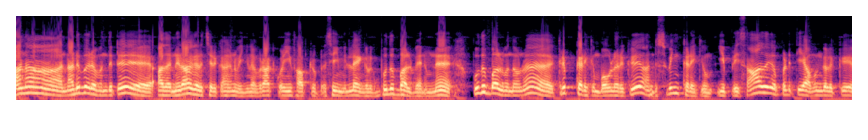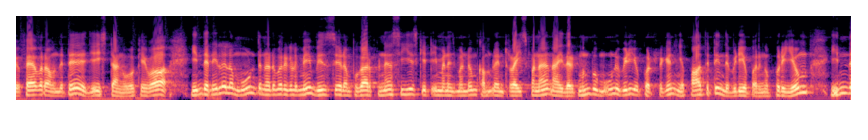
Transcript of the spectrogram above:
ஆனால் நடுவரை வந்துட்டு அதை நிராகரிச்சிருக்காங்கன்னு வைங்களேன். விராட் கோலியும் ஃபாஃப்டர் பிளஸையும் இல்லை. எங்களுக்கு புது பால் வேணும்னு. புது பால் வந்தோடனே கிரிப் கிடைக்கும் பவுலருக்கு அண்ட் ஸ்விங் கிடைக்கும். இப்படி சாதகப்படுத்தி அவங்களுக்கு ஃபேவராக வந்துட்டு ஜெயிச்சிட்டாங்க ஓகேவா? இந்த நிலையில் மூன்று நடுவர்களுமே பிஸ் பிசிசியிடம் புகார் பண்ண சிஎஸ்கே டீம் மேனேஜ்மெண்ட்டும் கம்ப்ளைண்ட் ரைஸ் பண்ண நான் இதற்கு முன்பு மூணு வீடியோ போட்டிருக்கேன். நீங்கள் பார்த்துட்டு இந்த வீடியோ பாருங்கள் புரியும்? இந்த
